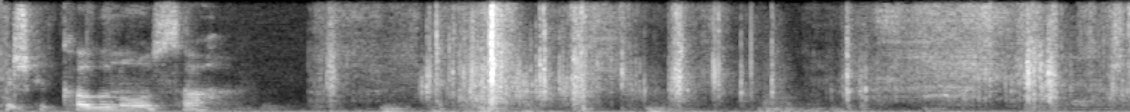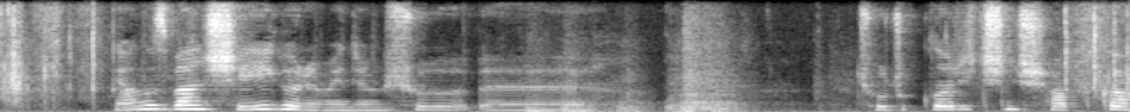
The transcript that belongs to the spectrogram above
keşke kalın olsa. Yalnız ben şeyi göremedim şu e, çocuklar için şapka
